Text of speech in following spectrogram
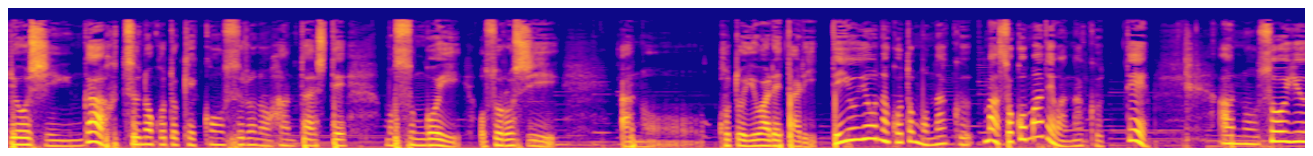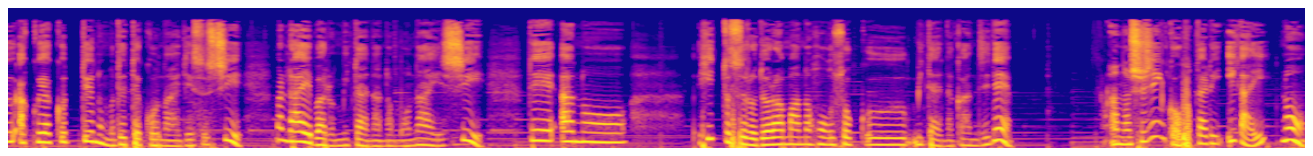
両親が普通の子と結婚するのを反対してもうすんごい恐ろしいあのこと言われたりっていうようなこともなくまあそこまではなくってあのそういう悪役っていうのも出てこないですし、まあ、ライバルみたいなのもないしであのヒットするドラマの法則みたいな感じであの主人公2人以外の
